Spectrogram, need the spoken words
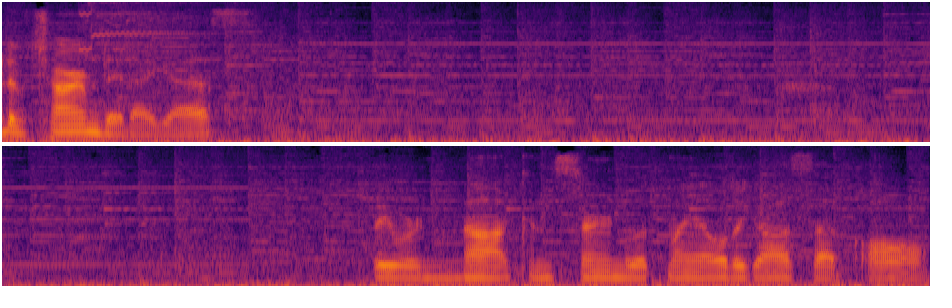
Could have charmed it, I guess. They were not concerned with my Eldegoss at all.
